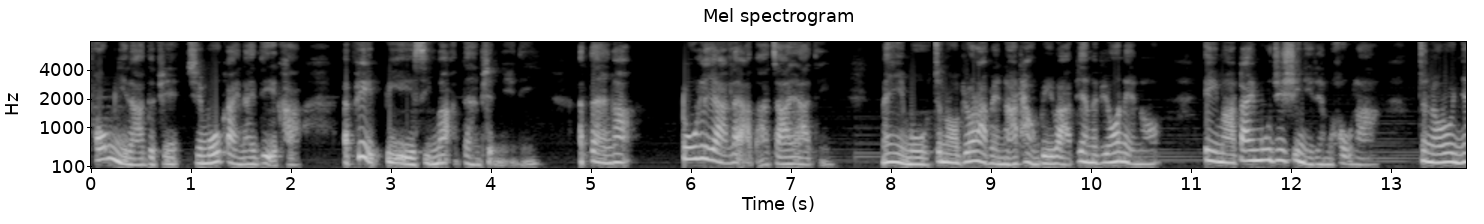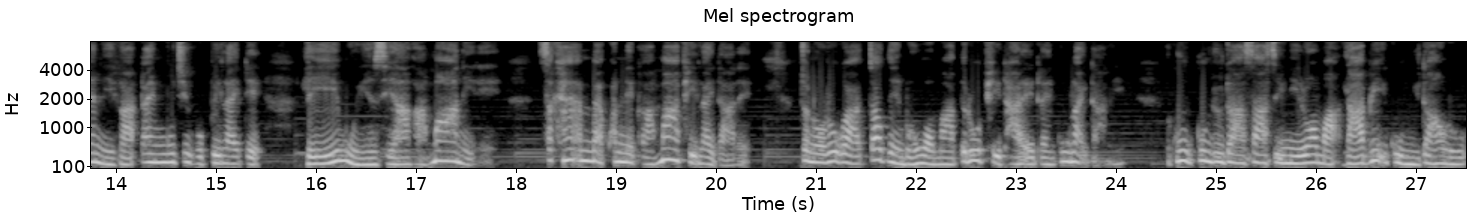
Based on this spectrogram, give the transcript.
ဖုန်းမြည်လာသဖြင့်ရင်မိုးကင်လိုက်သည့်အခါအဖေ PAC မှအတန်ဖြစ်နေသည်။အတန်က တိုးလျက်လက်အသာကြားရသည်မရင်မို့ကျွန်တော်ပြောတာပဲနားထောင်ပေးပါပြန်မပြောနဲ့နော်အိမ်မှာတိုင်းမှုကြီးရှိနေတယ်မဟုတ်လားကျွန်တော်တို့ညနေကတိုင်းမှုကြီးကိုပေးလိုက်တဲ့လေးမူရင်းစရာကမှားနေတယ်စခန်းအမတ်ခုနှစ်ကမှားဖြေလိုက်တာတဲ့ကျွန်တော်တို့ကကြောက်တင်ဘုံပေါ်မှာသူတို့ဖြေထားတဲ့အတိုင်းကူးလိုက်တာလေအခုကွန်ပျူတာစာစီနေတော့မှလာပြီးအကူအညီတောင်းလို့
